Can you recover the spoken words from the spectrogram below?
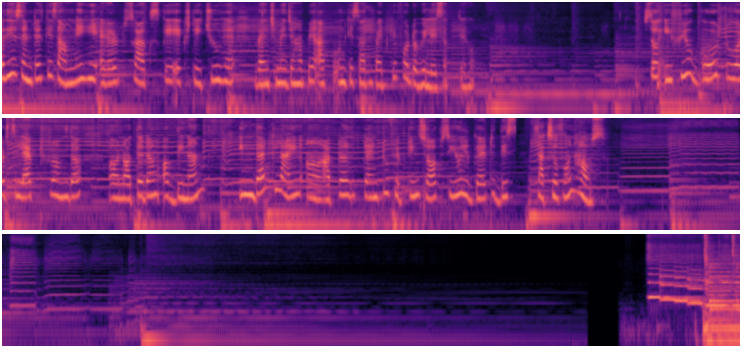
और ये centre के सामने ही adult socks के एक statue है bench में जहाँ पे आप उनके साथ बैठ के फ़ोटो भी ले सकते हो। So if you go towards left from the Notre Dame of Dinant that line uh, after 10 to 15 shops you will get this saxophone house. Música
